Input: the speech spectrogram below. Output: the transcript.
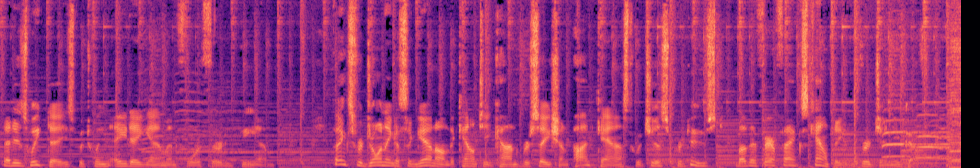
That is weekdays between 8 a.m. and 4.30 p.m. Thanks for joining us again on the County Conversation podcast, which is produced by the Fairfax County, Virginia government.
